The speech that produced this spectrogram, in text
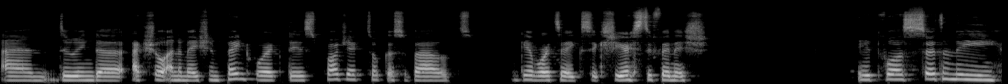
and doing the actual animation paintwork, this project took us about, give or take, six years to finish. It was certainly,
